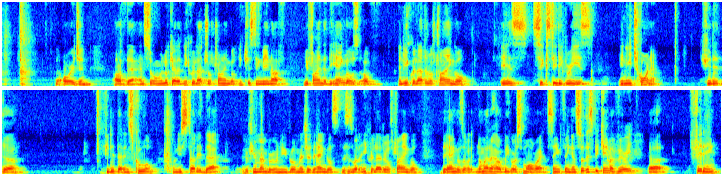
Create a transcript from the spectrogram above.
the origin of that. And so when we look at an equilateral triangle, interestingly enough, you find that the angles of an equilateral triangle is 60 degrees in each corner. If you did uh, if you did that in school when you studied that, if you remember when you go measure the angles, this is what an equilateral triangle, the angles of it, no matter how big or small, right? Same thing. And so this became a very uh, fitting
